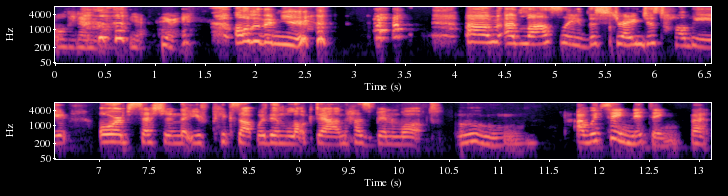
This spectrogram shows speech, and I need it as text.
older than yeah. Anyway, older than you. um, and lastly, the strangest hobby or obsession that you've picked up within lockdown has been what? ooh, I would say knitting, but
